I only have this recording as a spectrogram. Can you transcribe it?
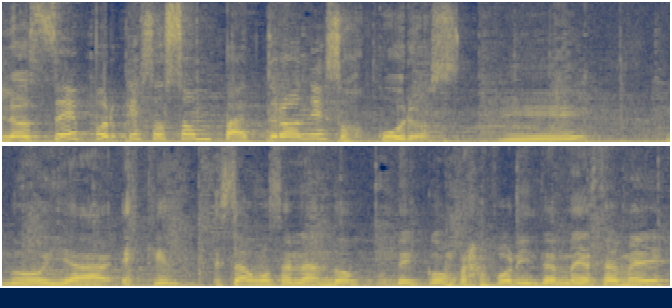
Lo sé porque esos son patrones oscuros. ¿Qué? No, ya, es que estamos hablando de compra por internet. Hasta me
